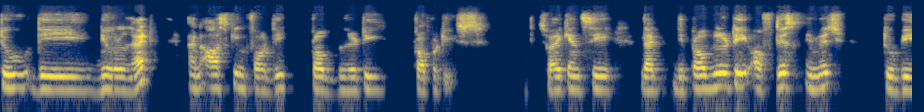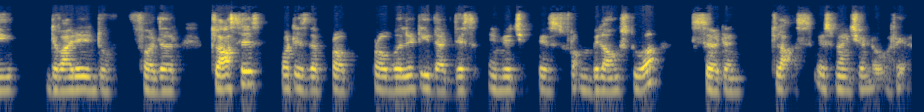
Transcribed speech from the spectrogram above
to the neural net and asking for the probability properties. So I can see that the probability of this image to be divided into further classes, what is the prob probability that this image is from belongs to a certain class is mentioned over here.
